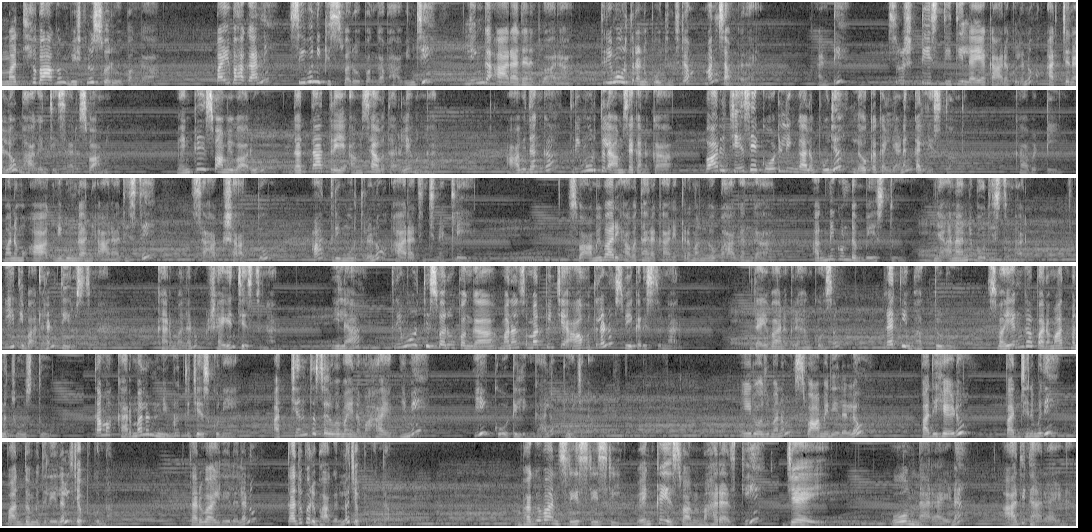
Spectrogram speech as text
మధ్య భాగం విష్ణు స్వరూపంగా పై భాగాన్ని శివునికి స్వరూపంగా భావించి లింగ ఆరాధన ద్వారా త్రిమూర్తులను పూజించడం మన సంప్రదాయం. అంటే సృష్టి స్థితి లయ కారకులను అర్చనలో భాగం చేశారు స్వామి. వెంకయ్య స్వామి వారు దత్తాత్రేయ అంశావతారలే ఉన్నారు. ఆ విధంగా త్రిమూర్తుల అంశ కనుక వారు చేసే కోటిలింగాల పూజ లోక కళ్యాణం కలిగిస్తోంది. కాబట్టి మనము ఆ అగ్నిగుండాన్ని ఆరాధిస్తే సాక్షాత్తు ఆ త్రిమూర్తులను ఆరాధించినట్లే. స్వామివారి అవతార కార్యక్రమంలో భాగంగా అగ్నిగుండం వేస్తూ జ్ఞానాన్ని బోధిస్తున్నారు. ఈతి బాధలను తీరుస్తున్నారు. కర్మలను క్షయం చేస్తున్నారు. ఇలా త్రిమూర్తి స్వరూపంగా మనం సమర్పించే ఆహుతులను స్వీకరిస్తున్నారు. దైవానుగ్రహం కోసం ప్రతి భక్తుడు స్వయంగా పరమాత్మను చూస్తూ తమ కర్మలను నివృత్తి చేసుకుని అత్యంత సులభమైన మహాయజ్ఞమే ఈ కోటిలింగాల పూజ. ఈరోజు మనం స్వామి లీలలో పదిహేడు పద్దెనిమిది పంతొమ్మిది లీలలు చెప్పుకున్నాం. తరువాయి లీలలను తదుపరి భాగంలో చెప్పుకుందాం. భగవాన్ శ్రీ శ్రీ శ్రీ వెంకయ్య స్వామి మహారాజ్కి జై. ఓం నారాయణ ఆదినారాయణ.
